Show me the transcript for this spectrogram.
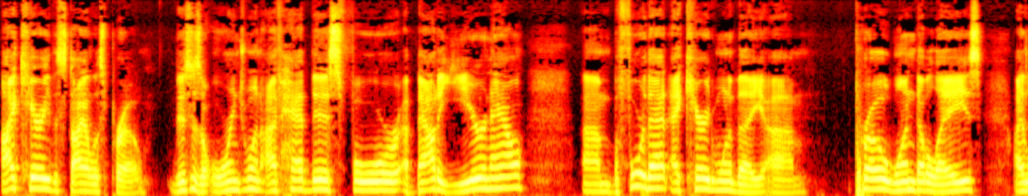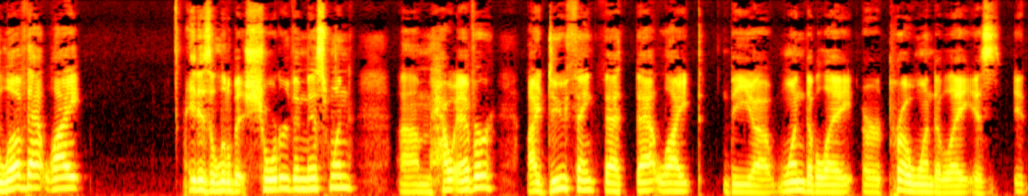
I carry the Stylus Pro. This is an orange one. I've had this for about a year now. Um, before that, I carried one of the um, Pro 1AA's. I love that light. It is a little bit shorter than this one. Um, however, I do think that that light, the uh, 1AA or Pro 1AA, is it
